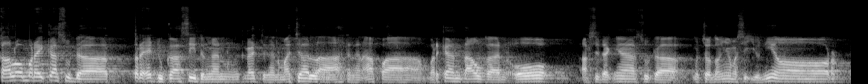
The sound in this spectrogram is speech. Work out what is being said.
kalau mereka sudah teredukasi dengan dengan majalah, dengan apa, mereka kan tahu kan, oh arsiteknya sudah, contohnya masih junior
